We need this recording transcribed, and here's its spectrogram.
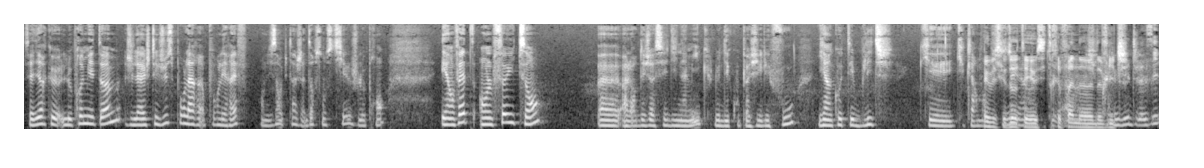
C'est-à-dire que le premier tome, je l'ai acheté juste pour, la, pour les refs, en disant putain, j'adore son style, je le prends. Et en fait, en le feuilletant, euh, alors déjà c'est dynamique, le découpage il est fou, il y a un côté Bleach qui est, qui est clairement. Oui, parce que toi, t'es hein. aussi très Ah, fan, euh, de très Bleach. aussi.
